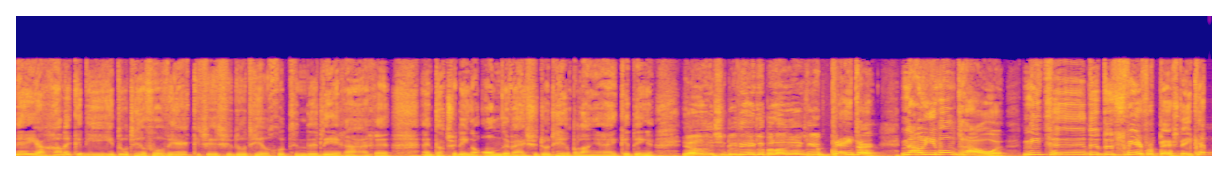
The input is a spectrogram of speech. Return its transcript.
Nee, ja, Hanneke die doet heel veel werk. Ze, ze doet heel goed in de leraren en dat soort dingen. Onderwijs, ze doet heel belangrijke dingen. Ja, ze doet hele belangrijke dingen. Peter, nou je mond houden. Niet de, de sfeer verpesten. Ik heb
